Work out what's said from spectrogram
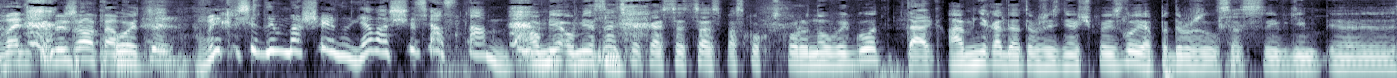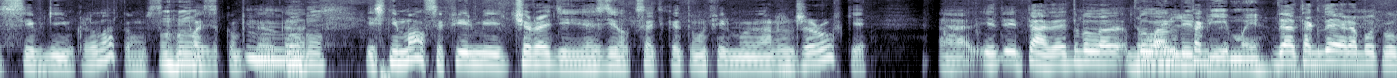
Вадик побежал там. Ой, ты- Выключи дым-машину, я вас сейчас там. А у меня, у меня, знаете, какая ассоциация, поскольку скоро Новый год, Так. а мне когда-то в жизни очень повезло, я подружился с Евгением, э, с Евгением Крылатовым, с композитором, когда- и снимался в фильме «Чародей». Я сделал, кстати, к этому фильму аранжировки. А, И, и, да, это было... было мой так- любимый. да, тогда я работал,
